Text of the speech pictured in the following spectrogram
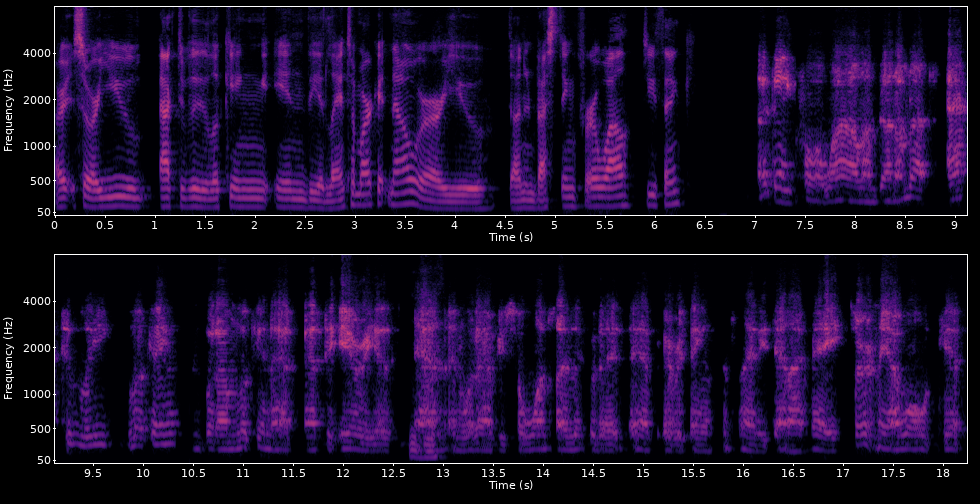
All right. So, are you actively looking in the Atlanta market now, or are you done investing for a while? Do you think? I think for a while I'm done. I'm not actively looking, but I'm looking at, at the areas Mhm. and, and what have you. So once I liquidate ev- everything in Cincinnati, then I may. Certainly I won't get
